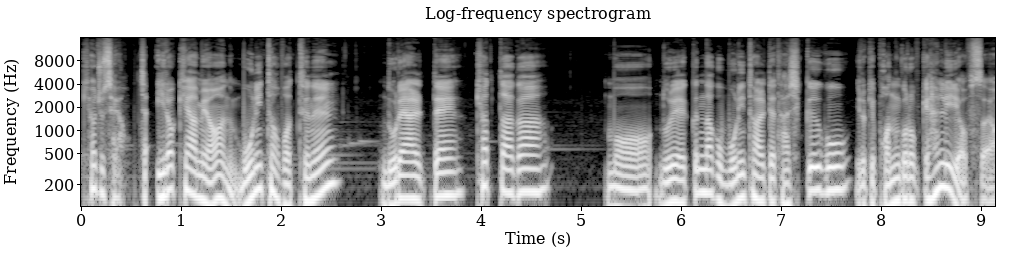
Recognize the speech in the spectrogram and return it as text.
켜주세요. 자, 이렇게 하면 모니터 버튼을 노래할 때 켰다가 뭐 노래 끝나고 모니터 할 때 다시 끄고 이렇게 번거롭게 할 일이 없어요.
